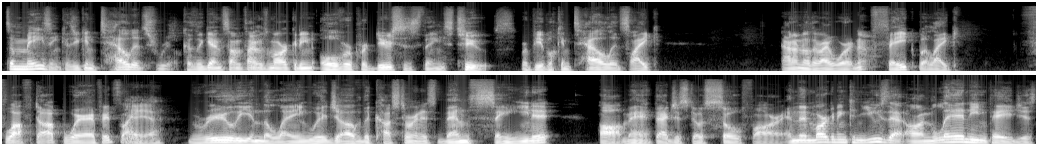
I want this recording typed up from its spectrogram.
it's amazing because you can tell it's real. Because again, sometimes marketing overproduces things too, where people can tell it's like I don't know the right word, not fake, but like fluffed up. Where if it's like yeah, yeah. really in the language of the customer and it's them saying it, oh man, that just goes so far. And then marketing can use that on landing pages,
